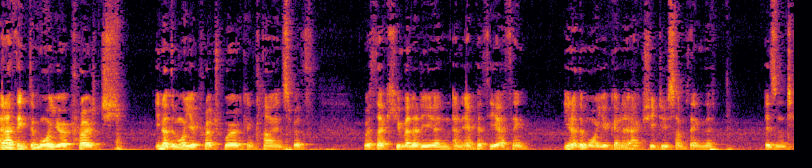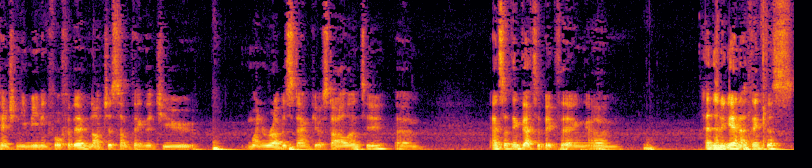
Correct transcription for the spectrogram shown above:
And I think the more you approach, you know, the more you approach work and clients with, with like humility and, and empathy, I think, you know, the more you're going to actually do something that is intentionally meaningful for them, not just something that you want to rubber stamp your style onto. Um, and so I think that's a big thing. Um, and then again, I think this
